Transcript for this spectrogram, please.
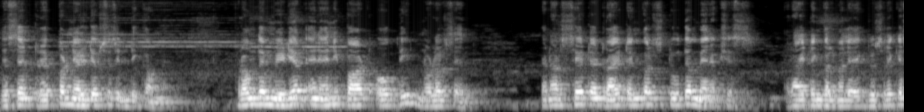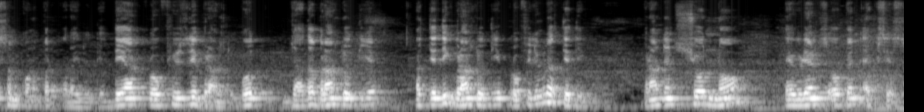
जैसे ट्रेपर नेल्डियोसिस इंडिका में। From the medium and any part of the nodal cell and are set at right angles to the main axis right angle मतलब एक दूसरे के समकोण पर अराइज होती है। दे आर प्रोफ्यूजली ब्रांच बहुत ज़्यादा ब्रांच होती है। अत्यधिक ब्रांच होती है। प्रोफ्यूजली मतलब अत्यधिक। Branch and show no evidence of an axis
